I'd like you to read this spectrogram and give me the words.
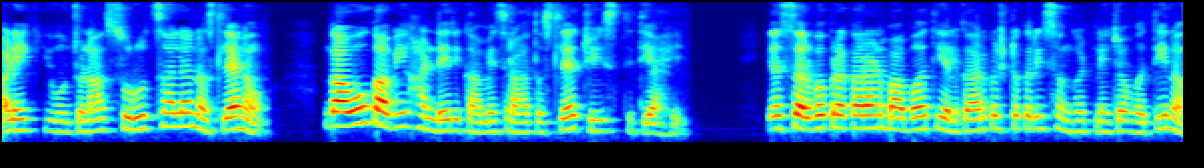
अनेक योजना सुरूच झाल्या नसल्यानं गावोगावी हांडे रिकामेच राहत असल्याची स्थिती आहे. या सर्व प्रकारांबाबत एल्गार कष्टकरी संघटनेच्या वतीनं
